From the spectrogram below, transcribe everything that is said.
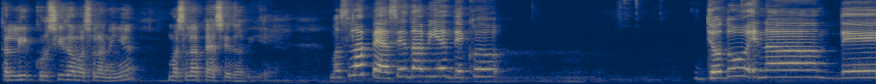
ਕੱਲੀ ਕੁਰਸੀ ਦਾ ਮਸਲਾ ਨਹੀਂ ਹੈ ਮਸਲਾ ਪੈਸੇ ਦਾ ਵੀ ਹੈ। ਮਸਲਾ ਪੈਸੇ ਦਾ ਵੀ ਹੈ। ਦੇਖੋ ਜਦੋਂ ਇਹਨਾਂ ਦੇ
